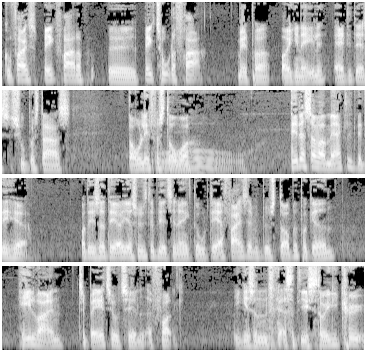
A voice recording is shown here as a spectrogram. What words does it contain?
går faktisk begge, fra der, øh, begge to derfra med et par originale Adidas Superstars. Dog lidt for store. Oh. Det, der så var mærkeligt ved det her, og det er så der, jeg synes, det bliver til en anekdote, det er faktisk, at vi blev stoppet på gaden hele vejen tilbage til hotellet af folk. Ikke sådan, altså de står ikke i kø,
